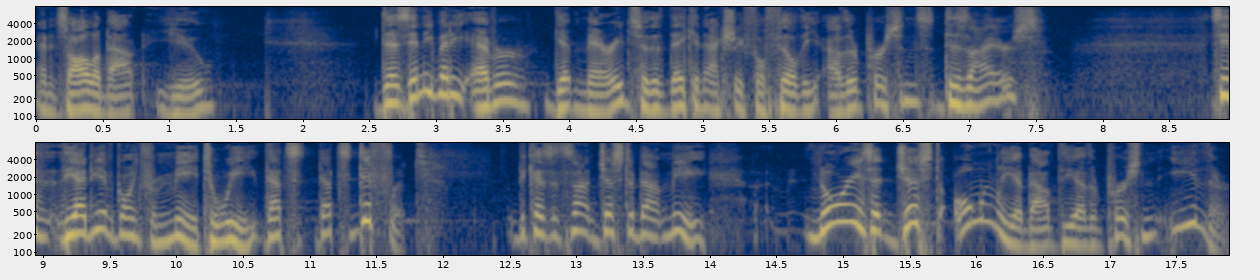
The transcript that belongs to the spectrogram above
and it's all about you? Does anybody ever get married so that they can actually fulfill the other person's desires? See, the idea of going from me to we, that's, that's different because it's not just about me, nor is it just only about the other person either.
